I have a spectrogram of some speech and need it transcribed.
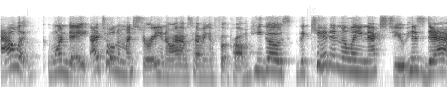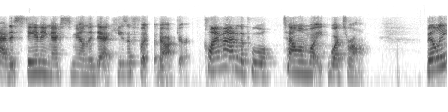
Alec, one day, I told him my story. You know, I was having a foot problem. He goes, The kid in the lane next to you, his dad is standing next to me on the deck. He's a foot doctor. Climb out of the pool, tell him what, what's wrong. Billy,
